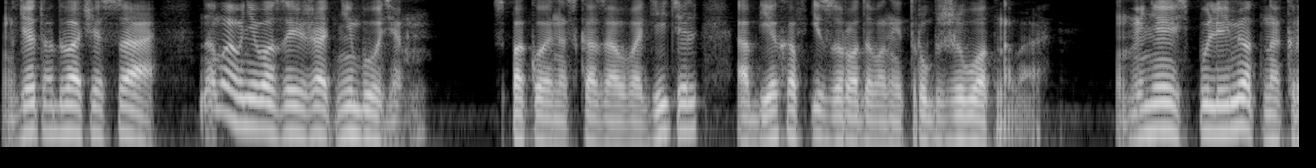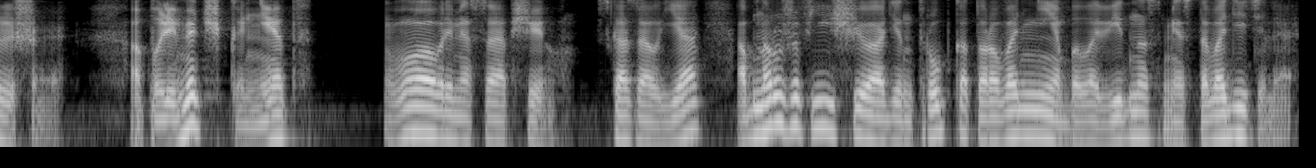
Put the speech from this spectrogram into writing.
«Где-то два часа, но мы в него заезжать не будем», — спокойно сказал водитель, объехав изуродованный труп животного. «У меня есть пулемет на крыше, а пулеметчика нет». «Вовремя сообщил», — сказал я, обнаружив еще один труп, которого не было видно с места водителя.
